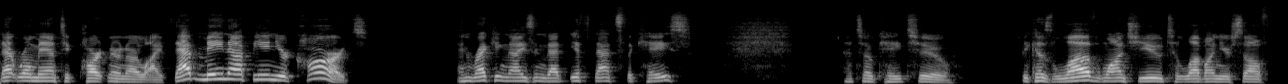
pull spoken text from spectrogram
that romantic partner in our life. That may not be in your cards and recognizing that if that's the case, that's okay too. Because love wants you to love on yourself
